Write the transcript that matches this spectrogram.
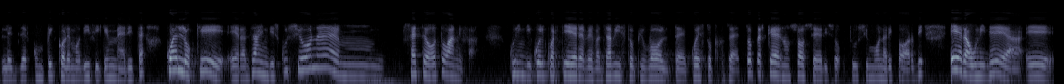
legger- con piccole modifiche in merito, quello che era già in discussione 7-8 mm, anni fa. Quindi quel quartiere aveva già visto più volte questo progetto perché non so se tu Simona ricordi, era un'idea e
